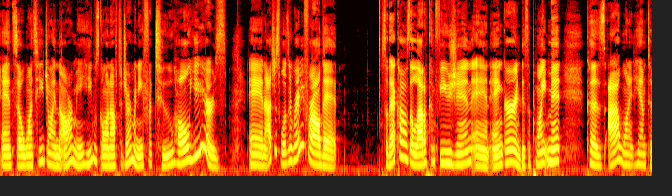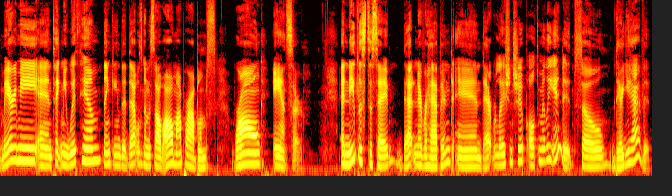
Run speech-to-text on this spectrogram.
And so, once he joined the army, he was going off to Germany for two whole years. And I just wasn't ready for all that. So that caused a lot of confusion and anger and disappointment because I wanted him to marry me and take me with him, thinking that that was going to solve all my problems. Wrong answer. And needless to say, that never happened, and that relationship ultimately ended. So there you have it.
